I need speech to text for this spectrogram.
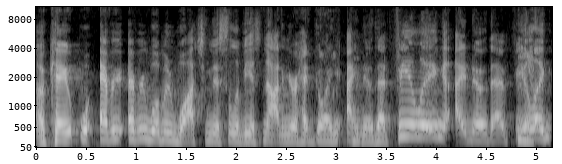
Okay, every every woman watching this, Olivia's nodding her head, going, "I know that feeling. I know that feeling."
